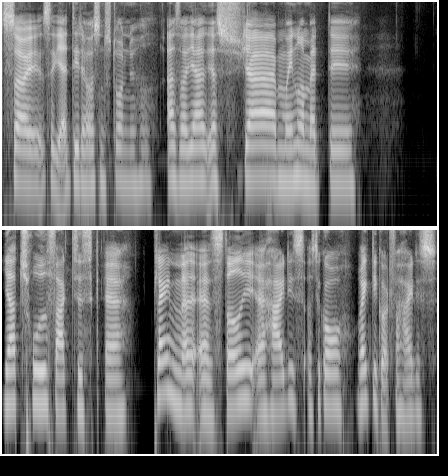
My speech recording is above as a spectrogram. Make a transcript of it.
så, så ja, det er da også en stor nyhed. Altså, jeg, jeg, jeg må indrømme, at det, jeg troede faktisk, at planen er, er stadig af Heidis, altså det går rigtig godt for Heidis.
